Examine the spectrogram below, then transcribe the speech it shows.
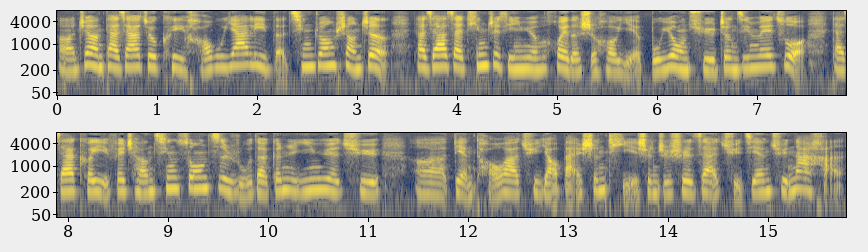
啊，这样大家就可以毫无压力的轻装上阵。大家在听这些音乐会的时候，也不用去正襟危坐，大家可以非常轻松自如的跟着音乐去呃点头啊，去摇摆身体，甚至是在曲间去呐喊。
